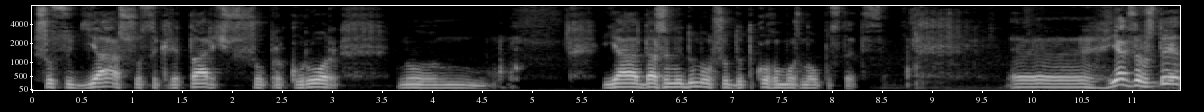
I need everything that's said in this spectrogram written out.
що суддя, що секретар, що прокурор. Ну, я навіть не думав, що до такого можна опуститися. Е, як завжди,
